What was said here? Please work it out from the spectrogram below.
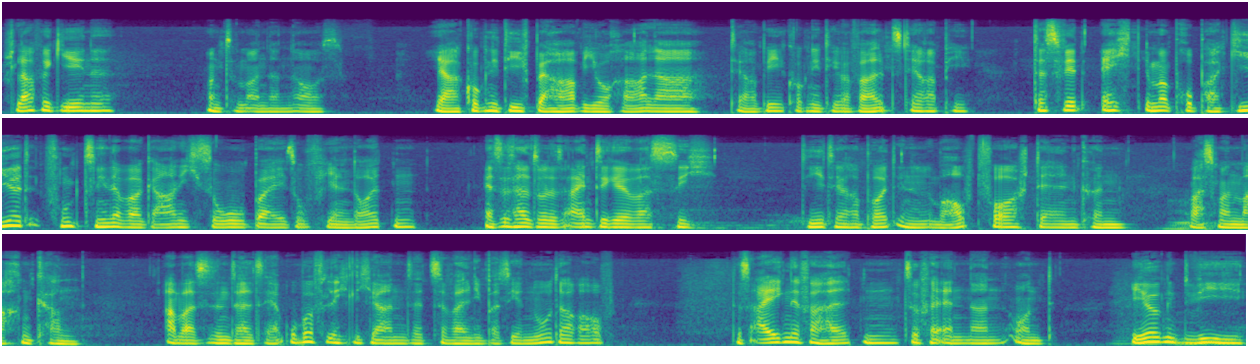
Schlafhygiene und zum anderen aus ja, kognitiv-behavioraler Therapie, kognitiver Verhaltenstherapie. Das wird echt immer propagiert, funktioniert aber gar nicht so bei so vielen Leuten. Es ist halt so das Einzige, was sich die TherapeutInnen überhaupt vorstellen können, was man machen kann. Aber es sind halt sehr oberflächliche Ansätze, weil die basieren nur darauf, das eigene Verhalten zu verändern und irgendwie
